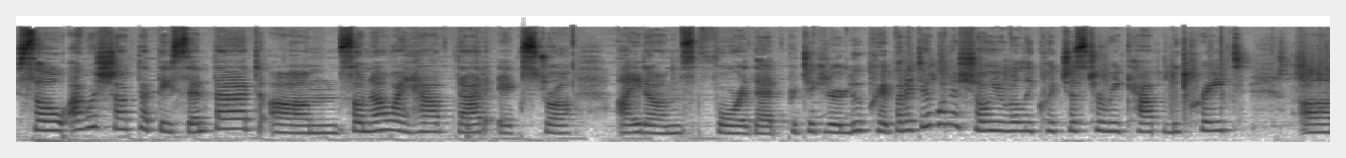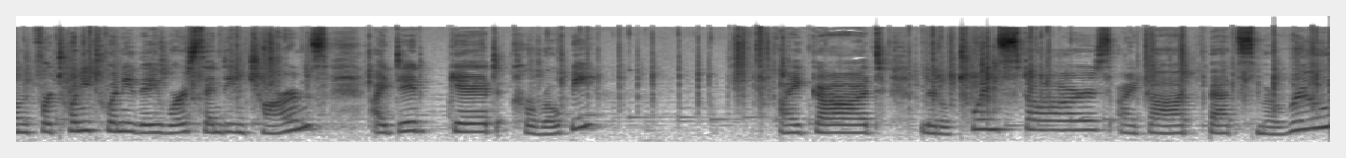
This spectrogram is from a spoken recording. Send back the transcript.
So I was shocked that they sent that. Um, so now I have that extra items for that particular loot crate. But I did want to show you really quick just to recap loot crate. Um, for 2020, they were sending charms. I did get Keroppi. I got little twin stars. I got Badtz-Maru.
